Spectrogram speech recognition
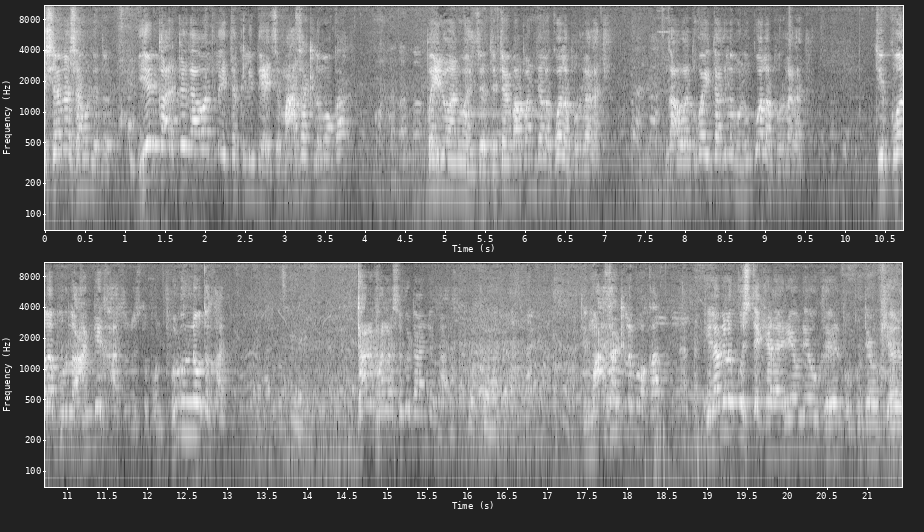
पुरुषांना सांगितलं एक कार्ट गावातलं तकलीफ द्यायचं. माझातलं मोका. पहिलवान व्हायचं. तर त्या बापाने त्याला कोल्हापूरला घातलं. गावात वैतागलं म्हणून कोल्हापूरला घातलं. ते कोल्हापूरला अंडे खायचं नसतं. पण फोडून नव्हतं खात. टारफाला सगळं अंडे खात. ते माझातलं मोका. ते लागलं कुस्त्या खेळाय रेवडेव खेळ फुपुट्याव खेळ.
